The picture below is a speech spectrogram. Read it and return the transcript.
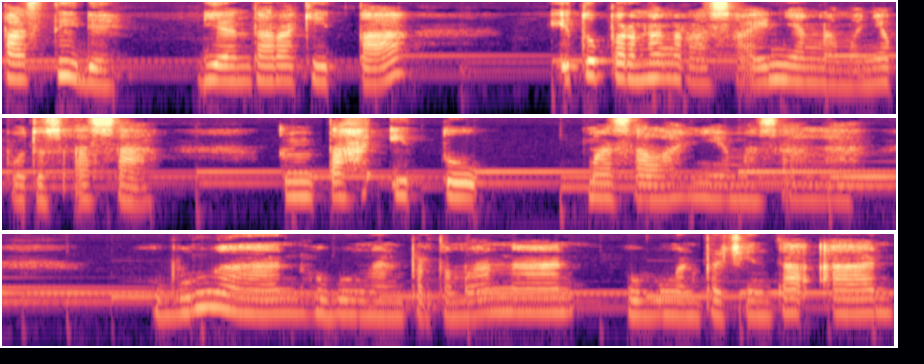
Pasti deh di antara kita itu pernah ngerasain yang namanya putus asa. Entah itu masalahnya masalah hubungan hubungan pertemanan hubungan percintaan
